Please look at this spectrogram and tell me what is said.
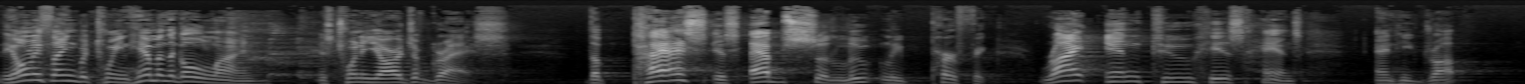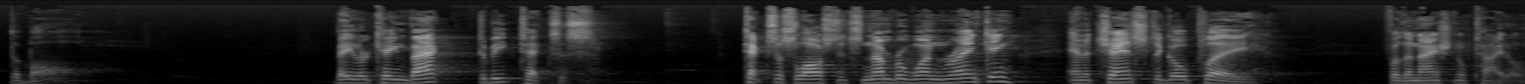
The only thing between him and the goal line is 20 yards of grass. The pass is absolutely perfect, right into his hands, and he dropped the ball. Baylor came back to beat Texas. Texas lost its number one ranking and a chance to go play for the national title.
